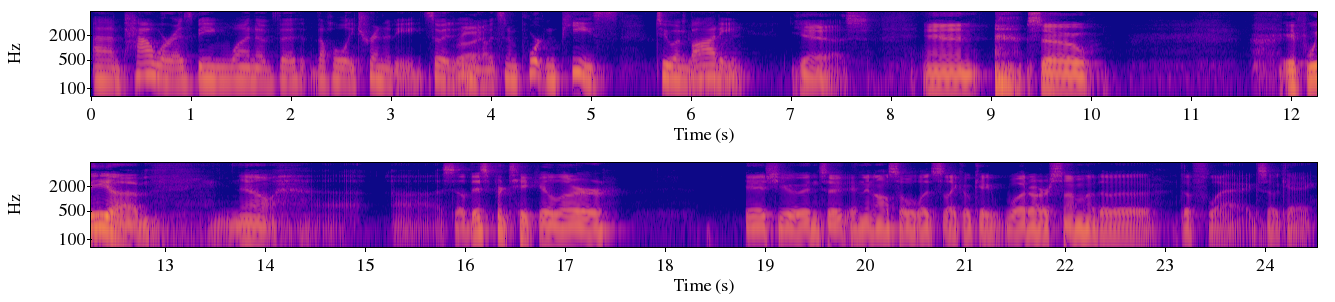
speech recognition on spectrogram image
um, power as being one of the the Holy Trinity. So it, you know it's an important piece to embody. Yes. And so if we um now uh, uh, so this particular issue and so and then also let's like okay what are some of the the flags? Okay.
